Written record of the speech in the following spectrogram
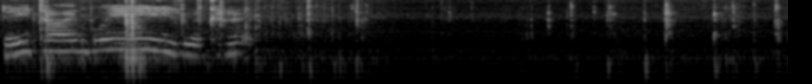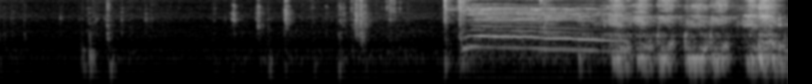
Daytime, please. Wait, can? Yay!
